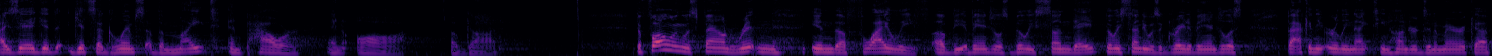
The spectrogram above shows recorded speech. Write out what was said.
Isaiah gets a glimpse of the might and power and awe of God. The following was found written in the flyleaf of the evangelist Billy Sunday. Billy Sunday was a great evangelist back in the early 1900s in America.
